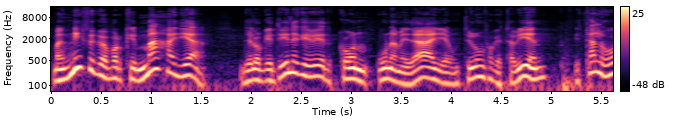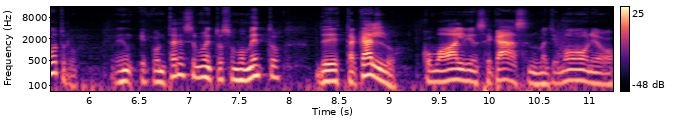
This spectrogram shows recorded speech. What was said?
magnífica, porque más allá de lo que tiene que ver con una medalla, un triunfo que está bien, está lo otro. En, contar ese momento, esos momentos de destacarlo, como alguien se casa en matrimonio,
